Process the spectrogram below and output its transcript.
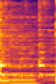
Bye.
